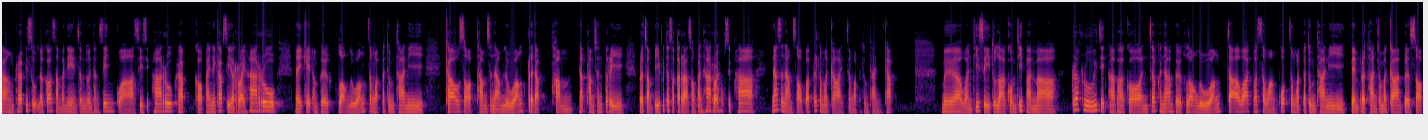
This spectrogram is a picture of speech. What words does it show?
ทางพระพิสุและก็สามเณรจำนวนทั้งสิ้นกว่า 45 รูปครับ ขออภัยนะครับ 405 รูป ในเขตอำเภอคลองหลวง จังหวัดปทุมธานี เข้าสอบธรรมสนามหลวง ระดับธรรมนักธรรมชั้นตรี ประจำปีพุทธศักราช 2565 ณ สนามสอบวัดพระธรรมกาย จังหวัดปทุมธานีครับ เมื่อวันที่ 4 ตุลาคมที่ผ่านมา พระครูวิจิตอาภากร เจ้าคณะอำเภอคลองหลวง เจ้าอาวาสวัดสว่างภพจังหวัดปทุมธานี เป็นประธานกรรมการเปิดสอบ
